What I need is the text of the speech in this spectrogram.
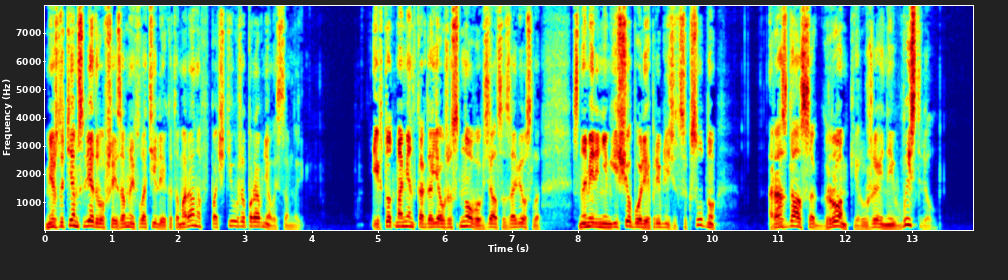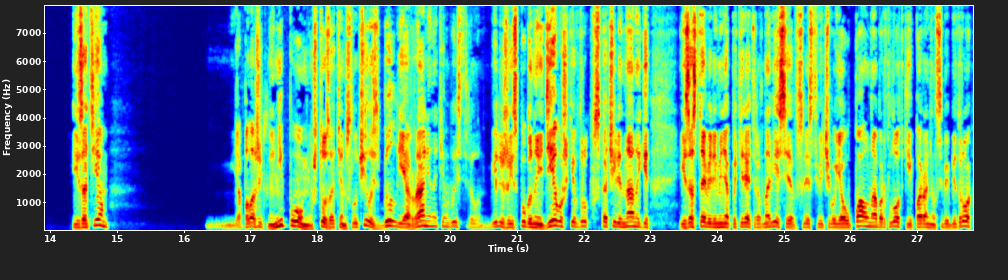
Между тем, следовавшая за мной флотилия катамаранов почти уже поравнялась со мной. И в тот момент, когда я уже снова взялся за весла с намерением еще более приблизиться к судну, раздался громкий ружейный выстрел, и затем Я положительно не помню, что затем случилось, был ли я ранен этим выстрелом, или же испуганные девушки вдруг вскочили на ноги и заставили меня потерять равновесие, вследствие чего я упал на борт лодки и поранил себе бедро.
